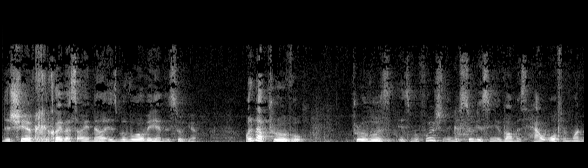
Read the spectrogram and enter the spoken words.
the shir of Chayvas is Mavu over here in the sugya. What about Pruvu? Pruvu is, is Mufurish in the Sugya in Yavam is how often one,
